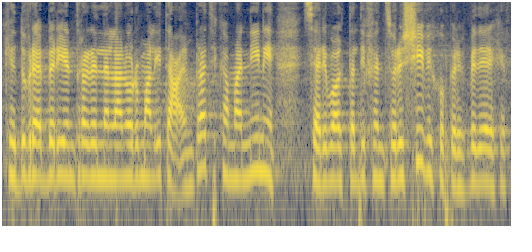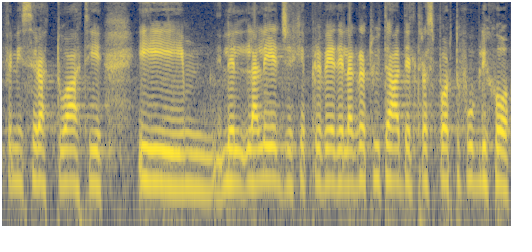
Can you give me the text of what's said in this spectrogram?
che dovrebbe rientrare nella normalità. In pratica Mannini si è rivolto al difensore civico per vedere che venissero attuati i, le, la legge che prevede la gratuità del trasporto pubblico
